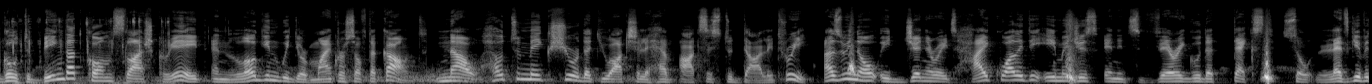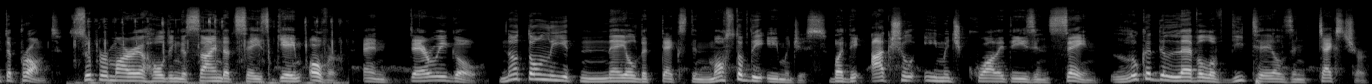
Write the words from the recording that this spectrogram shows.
Go to bing.com slash create and log in with your Microsoft account. Now, how to make sure that you actually have access to DALL-E 3? As we know, it generates high quality images and it's very good at text, so let's give it a prompt. Super Mario holding a sign that says game over. And there we go. Not only it nailed the text in most of the images, but the actual image quality is insane. Look at the level of details and texture.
